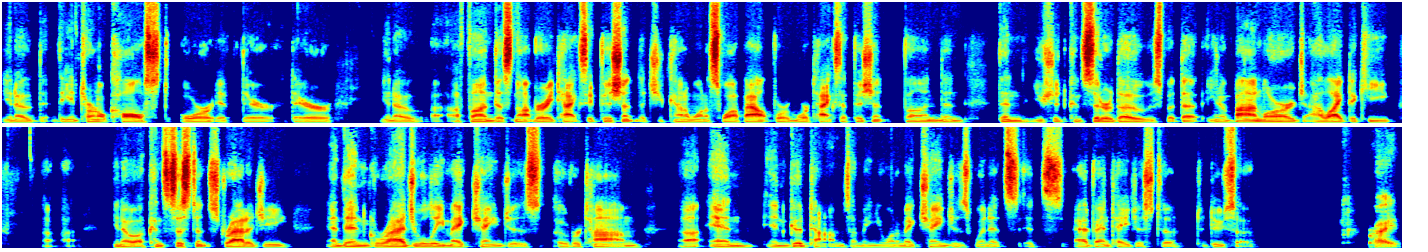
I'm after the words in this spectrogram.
you know the, the, internal cost, or if their their you know a fund that's not very tax efficient that you kind of want to swap out for a more tax efficient fund, then then you should consider those. But that you know by and large, I like to keep uh, you know a consistent strategy and then gradually make changes over time uh, and in good times. I mean, you want to make changes when it's it's advantageous to to do so. Right.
